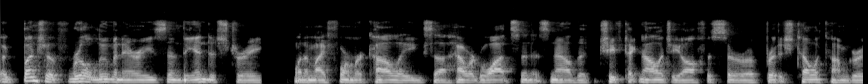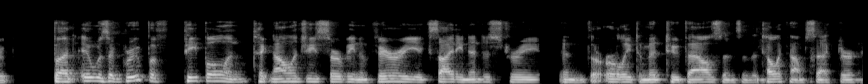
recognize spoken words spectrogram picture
a bunch of real luminaries in the industry. One of my former colleagues, uh, Howard Watson, is now the chief technology officer of British Telecom Group. But it was a group of people and technology serving a very exciting industry in the early to mid 2000s in the telecom sector.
